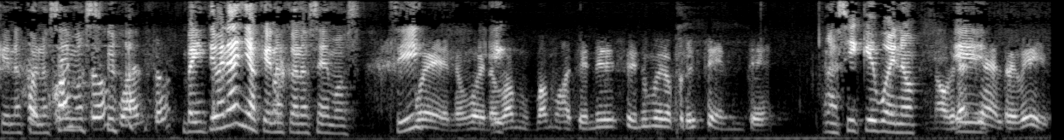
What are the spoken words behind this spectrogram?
Que nos conocemos. ¿Cuánto? ¿Cuánto? 21 años que nos conocemos, ¿sí? Bueno, bueno, Eh, vamos, vamos a tener ese número presente. Así que bueno. No, gracias eh, al revés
